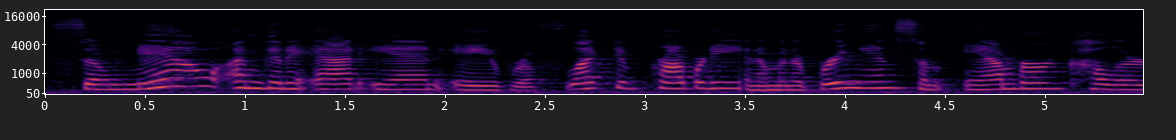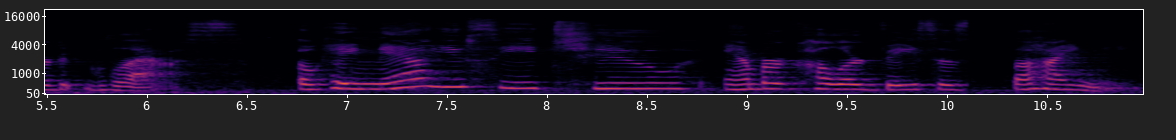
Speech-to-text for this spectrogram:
So now I'm going to add in a reflective property and I'm going to bring in some amber colored glass. Okay, now you see two amber colored vases behind me.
